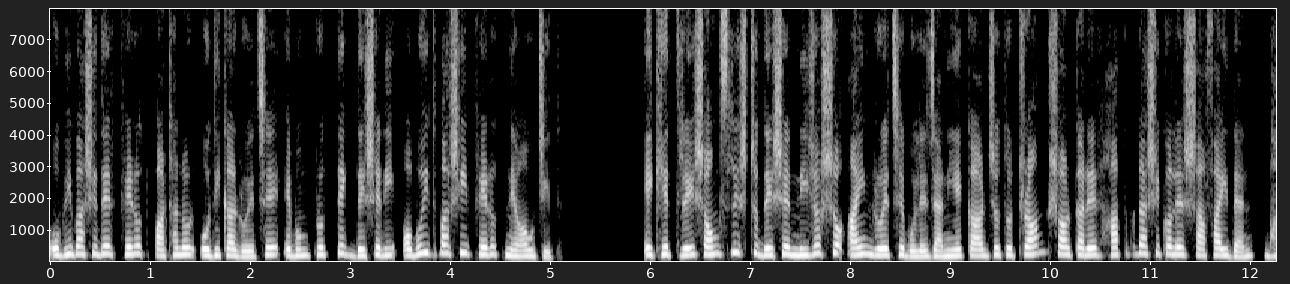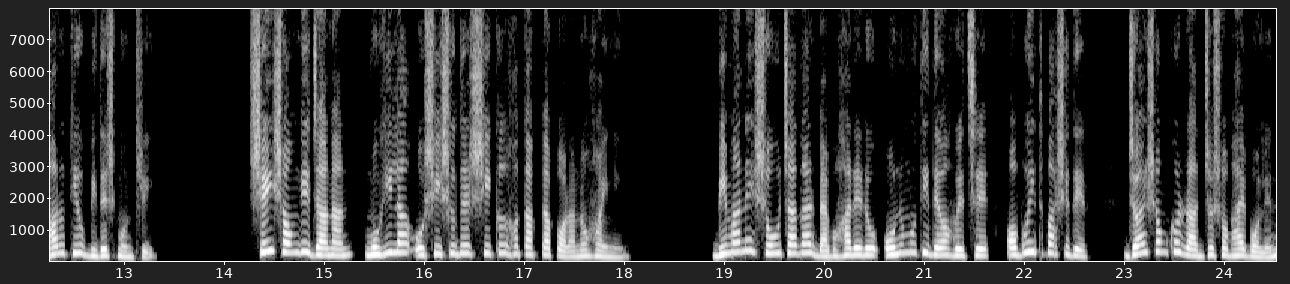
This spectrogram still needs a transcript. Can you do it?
অভিবাসীদের ফেরত পাঠানোর অধিকার রয়েছে এবং প্রত্যেক দেশেরই অবৈধবাসী ফেরত নেওয়া উচিত। এক্ষেত্রে সংশ্লিষ্ট দেশের নিজস্ব আইন রয়েছে বলে জানিয়ে কার্যত ট্রাম্প সরকারের হাতকড়াশিকলের সাফাই দেন ভারতীয় বিদেশমন্ত্রী সেই সঙ্গে জানান, মহিলা ও শিশুদের শিকল হতাক্তা পরানো হয়নি। বিমানে শৌচাগার ব্যবহারেরও অনুমতি দেওয়া হয়েছে। অবৈধবাসীদের জয়শঙ্কর রাজ্যসভায় বলেন,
